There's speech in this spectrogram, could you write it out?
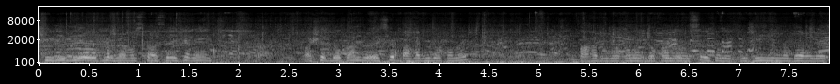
সিঁড়ি দিয়ে ওঠার ব্যবস্থা আছে। এখানে পাশে দোকান রয়েছে, বাহারি রকমের। বাহারি রকমের দোকান রয়েছে। এখানে বিভিন্ন ধরনের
